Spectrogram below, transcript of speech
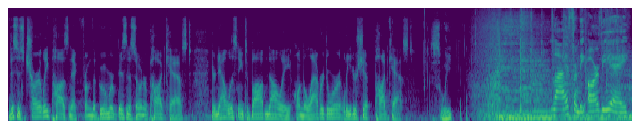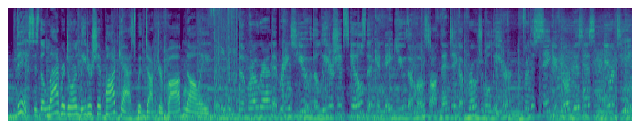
This is Charlie Posnick from the Boomer Business Owner Podcast. You're now listening to Bob Nolly on the Labrador Leadership Podcast. Sweet. Live from the RVA, this is the Labrador Leadership Podcast with Dr. Bob Nolly. The program that brings you the leadership skills that can make you the most authentic, approachable leader for the sake of your business, your team,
